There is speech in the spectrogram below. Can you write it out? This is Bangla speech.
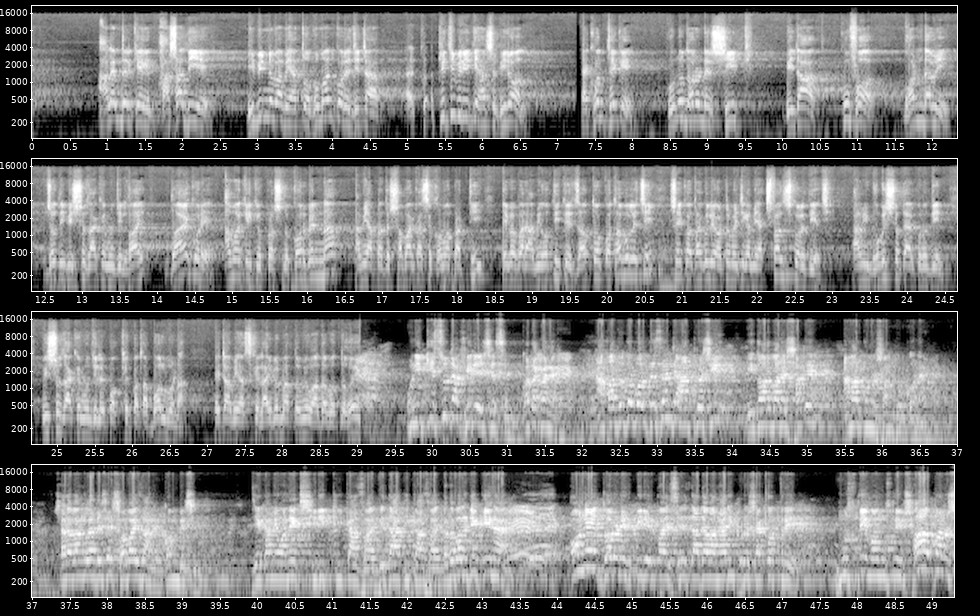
আলেমদেরকে ভাষা দিয়ে বিভিন্নভাবে এত অপমান করে, যেটা পৃথিবীর ইতিহাসে বিরল। এখন থেকে কোনো ধরনের শীত বিদাত, কুফর, ভণ্ডামি যদি বিশ্ব জাকির মঞ্জিল হয়, দয়া করে আমাকে কেউ প্রশ্ন করবেন না। আমি আপনাদের সবার কাছে ক্ষমা প্রার্থী। এ ব্যাপারে আমি অতীতে যত কথা বলেছি, সেই কথাগুলি অটোমেটিক আমি এক্সপান্স করে দিয়েছি। আমি ভবিষ্যতে আর কোনো দিন বিশ্ব জাকির মঞ্জিলের পক্ষে কথা বলব না। এটা আমি আজকে লাইভের মাধ্যমে ওয়াদাবদ্ধ হয়ে উনি কিছুটা ফিরে এসেছেন। কথা কয় না আপাতত বলতেছেন যে আটরশি এই দরবারের সাথে আমার কোনো সম্পর্ক নাই। সারা বাংলাদেশে সবাই জানে, কম বেশি। যেখানে অনেক সিরিকি কাজ হয়, বেদাতি কাজ হয়, কথা বলে ঠিক কি না অনেক ধরনের পীরের পায়ে সেজদা দেওয়া, নারী পুরুষ একত্রে মুসলিম, অমুসলিম, সব মানুষ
